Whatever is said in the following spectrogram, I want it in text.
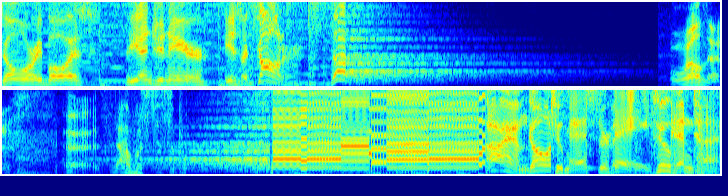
Don't worry, boys. The engineer is a goner. Well then, uh, that was disappointing. I am going to Master A to hentai.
